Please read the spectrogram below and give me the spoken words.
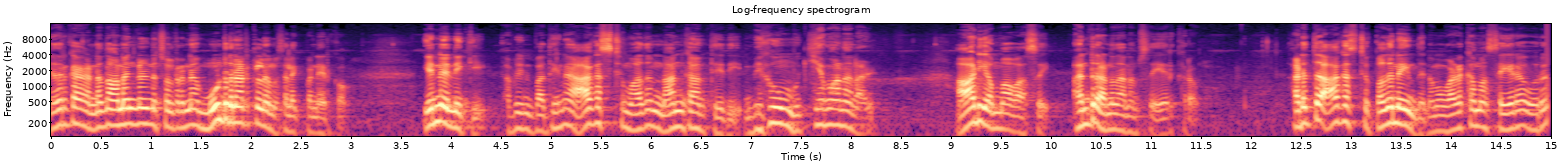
எதற்காக அன்னதானங்கள்னு சொல்கிறேன்னா மூன்று நாட்கள் நம்ம செலக்ட் பண்ணியிருக்கோம். என்ன இன்னைக்கு? அப்படின்னு பார்த்தீங்கன்னா ஆகஸ்ட் மாதம் நான்காம் தேதி மிகவும் முக்கியமான நாள். ஆடி அமாவாசை அன்று அன்னதானம் செய்ய இருக்கிறோம். அடுத்து ஆகஸ்ட் பதினைந்து நம்ம வழக்கமாக செய்கிற ஒரு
